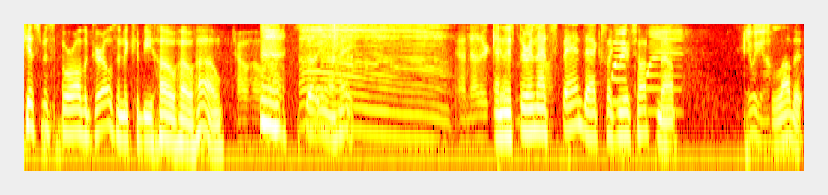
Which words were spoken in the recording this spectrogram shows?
Christmas or all the girls, and it could be ho ho ho. Ho, ho, ho. So you know, hey, Uh, Another and if they're in that song. spandex like we were talking about, Here we go. love it.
